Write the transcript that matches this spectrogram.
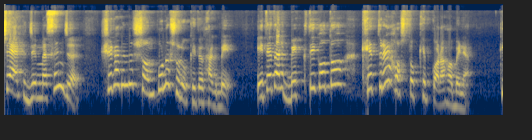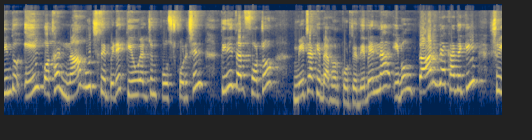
চ্যাট যে মেসেঞ্জার সেটা কিন্তু সম্পূর্ণ সুরক্ষিত থাকবে। এতে তার ব্যক্তিগত ক্ষেত্রে হস্তক্ষেপ করা হবে না। কিন্তু এই কথা না বুঝতে পেরে কেউ একজন পোস্ট করেছেন, তিনি তার ফটো মেটাকে ব্যবহার করতে দেবেন না এবং তার দেখা দেখি সেই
